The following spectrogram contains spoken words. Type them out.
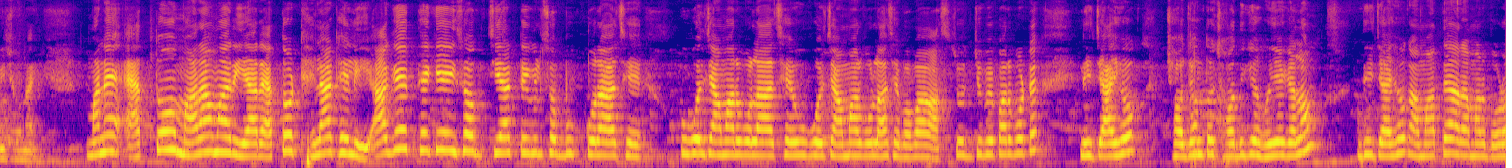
কিছু নাই। মানে এত মারামারি আর এত ঠেলাঠেলি। আগের থেকে এইসব চেয়ার টেবিল সব বুক করা আছে। ও বলছে, আমার বলা আছে। ও বলছে, আমার বলা আছে। বাবা, আশ্চর্য ব্যাপার বটে। নি, যাই হোক, ছজন তো ছদিকে হয়ে গেলাম। দিয়ে যাই হোক, আমাতে আর আমার বড়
